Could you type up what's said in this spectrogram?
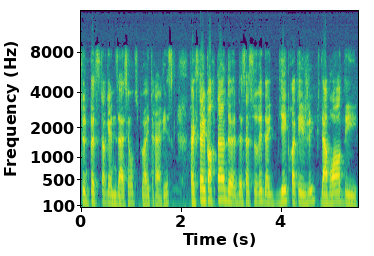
c'est une petite organisation, tu peux être à risque. Fait que c'est important de, de s'assurer d'être bien protégé puis d'avoir des,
